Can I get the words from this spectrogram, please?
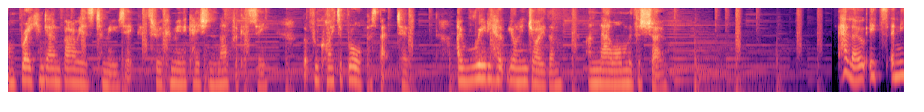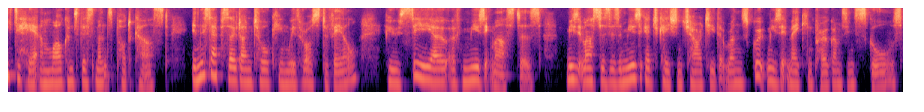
on breaking down barriers to music through communication and advocacy, but from quite a broad perspective. I really hope you'll enjoy them. And now on with the show. Hello, it's Anita here, and welcome to this month's podcast. In this episode, I'm talking with Ros Deville, who's CEO of Music Masters. Music Masters is a music education charity that runs group music making programs in schools,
